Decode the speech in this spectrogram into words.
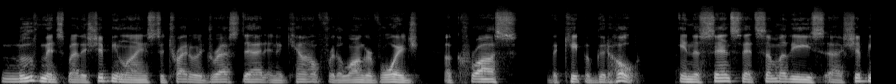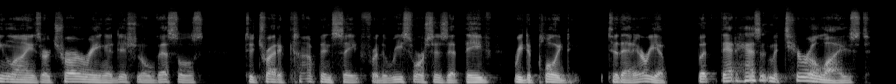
movements by the shipping lines to try to address that and account for the longer voyage across the Cape of Good Hope, in the sense that some of these uh, shipping lines are chartering additional vessels to try to compensate for the resources that they've redeployed to that area. But that hasn't materialized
